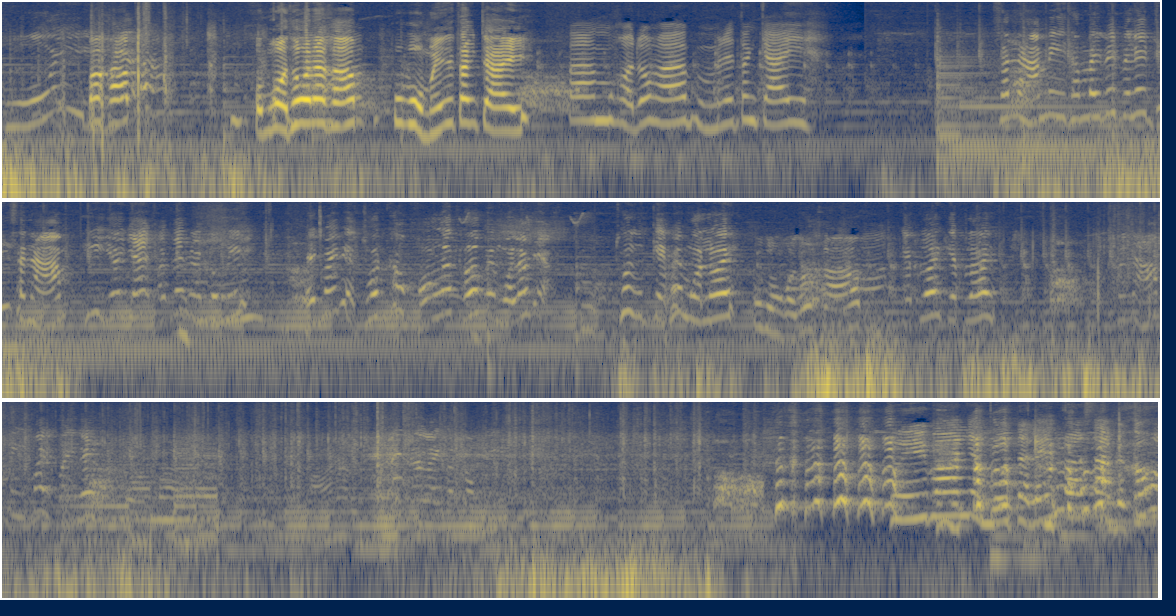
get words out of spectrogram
โอ้ยป้าครับ ผมขอโทษนะครับพวกผมไม่ได้ตั้งใจป้าผมขอโทษครับ ผมไม่ได้ตั้งใจ สนามมีทำไมไม่ไปเล่นที่สนามที่เยอะแยะมาเล่นอะไรตรงนี้เห็นไหมเนี่ยชนเข้าของแล้วเธอะไปหมดแล้วเนี่ยช่วยกันเก็บให้หมดเลย พวกผมขอโทษครับ เก็บเลยเก็บเลยสนามมีไม่ไปเล่นเล่นอะไรกันตรงนี้เฮ้ยบอลอย่ามัวแต่เล่นโทรศัพท์เดี๋ยวก็ห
